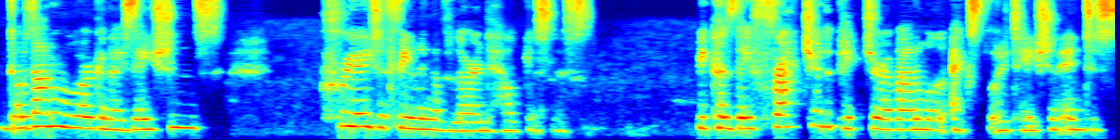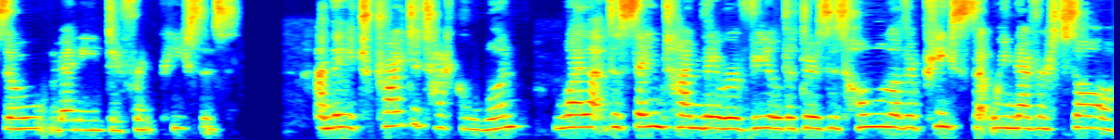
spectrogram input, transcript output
those animal organizations create a feeling of learned helplessness because they fracture the picture of animal exploitation into so many different pieces. And they try to tackle one while at the same time they reveal that there's this whole other piece that we never saw.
